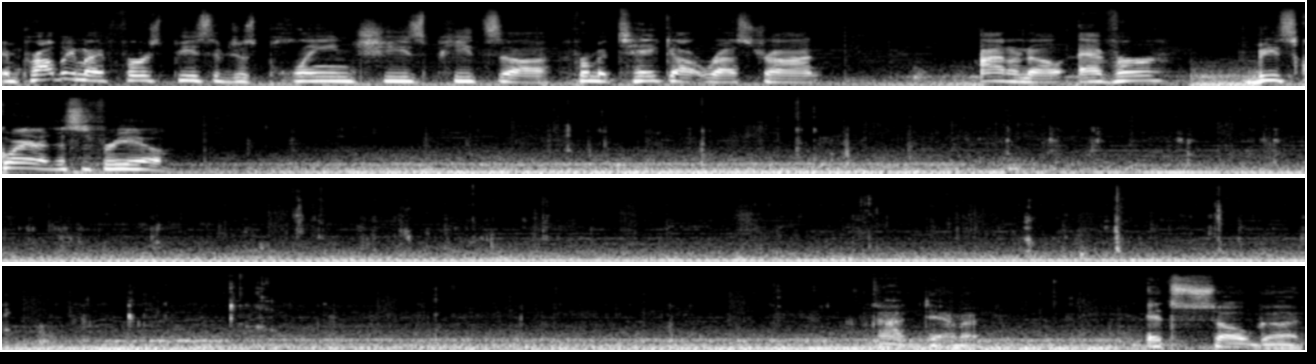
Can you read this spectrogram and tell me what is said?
and probably my first piece of just plain cheese pizza from a takeout restaurant, I don't know, ever. B Square, this is for you. God damn it. It's so good.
